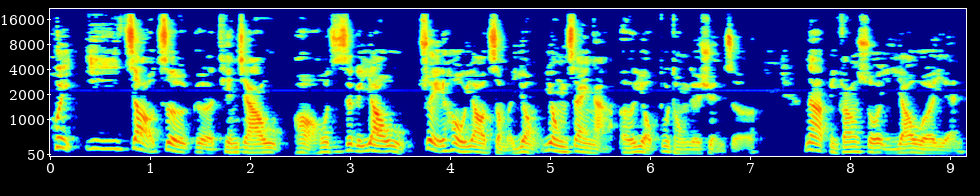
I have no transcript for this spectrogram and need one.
会依照这个添加物哦，或者这个药物最后要怎么用，用在哪而有不同的选择。那比方说以药物而言。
